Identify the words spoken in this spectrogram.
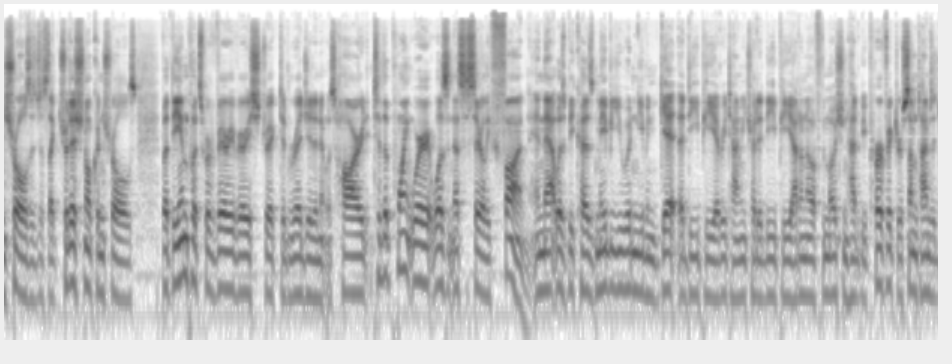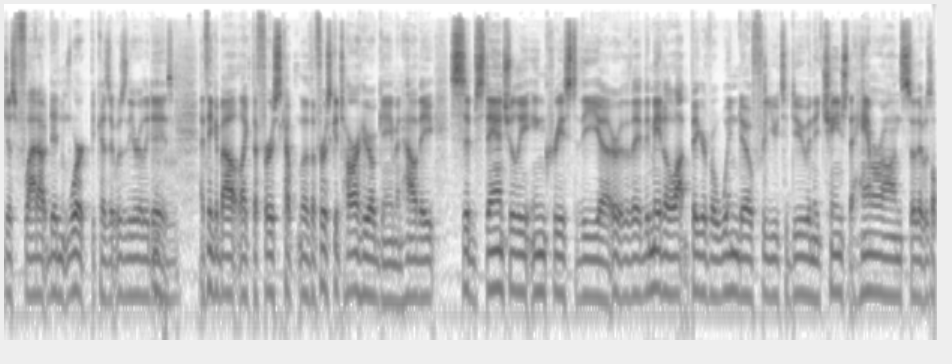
controls. It's just like traditional controls, but the inputs were very very strict and rigid, and it was hard to the point where it wasn't necessarily fun. And that was because maybe you wouldn't even get a DP every time you tried a DP. I don't know if the motion had to be perfect or sometimes it just flat out didn't work because it was the early days. Mm-hmm. I think about like the first couple, the first Guitar Hero game, and how they substantially increased the uh, or they they made it a lot bigger of a window for you to do, and they changed the hammer-ons so that it was a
